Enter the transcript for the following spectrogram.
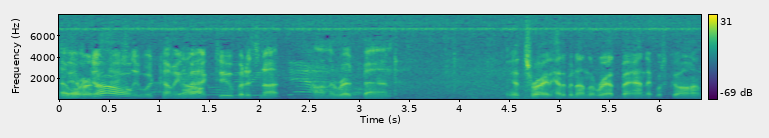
That Never worked out know. nicely. Wood coming No. back too, but it's not on the red band. That's right. Had it been on the red band, it was gone.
